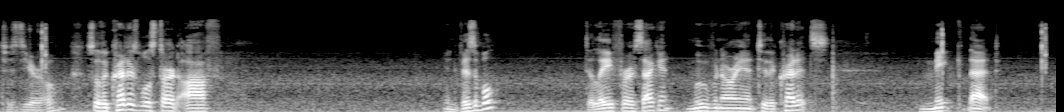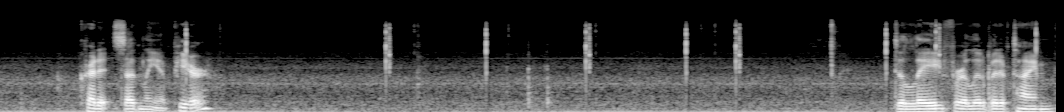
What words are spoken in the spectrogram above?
to zero. So the credits will start off invisible, delay for a second, move and orient to the credits, make that credit suddenly appear. Delay for a little bit of time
